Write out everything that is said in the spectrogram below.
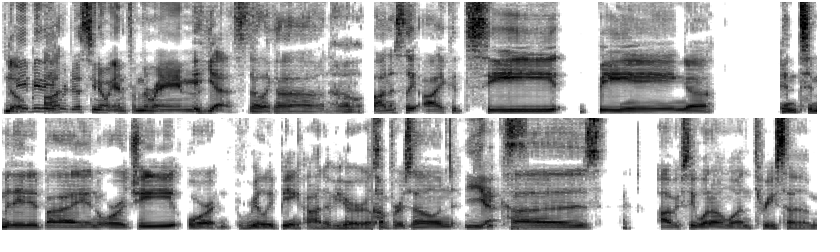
No, Maybe they I- were just, you know, in from the rain. Yes, they're like, oh no. Honestly, I could see being uh, intimidated by an orgy or really being out of your comfort zone Yes. because obviously one-on-one threesome,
